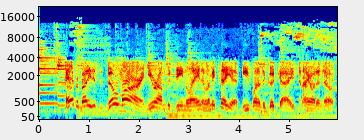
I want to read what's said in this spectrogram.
Hey everybody, this is Bill Maher, and you're on with Dean Lane, and let me tell you, he's one of the good guys, and I ought to know.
